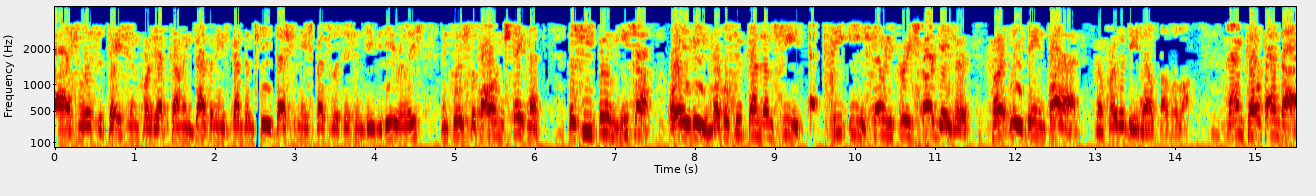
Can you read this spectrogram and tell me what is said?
uh, solicitation for the upcoming Japanese Gundam Seed Destiny Special Edition DVD release includes the following statement. The Seed Boom heats up. OAV, Mobile Suit Gundam Seed CE-73 Stargazer, currently being planned. No further details, blah, blah, blah. Namco Bandai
